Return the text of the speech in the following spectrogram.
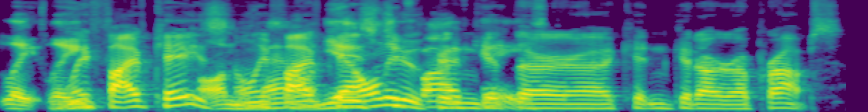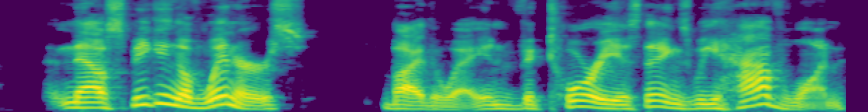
lately. Only five Ks. Only five Ks. Yeah, only too. five couldn't Ks. get our uh, couldn't get our uh, props. Now speaking of winners, by the way, and victorious things. We have one.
